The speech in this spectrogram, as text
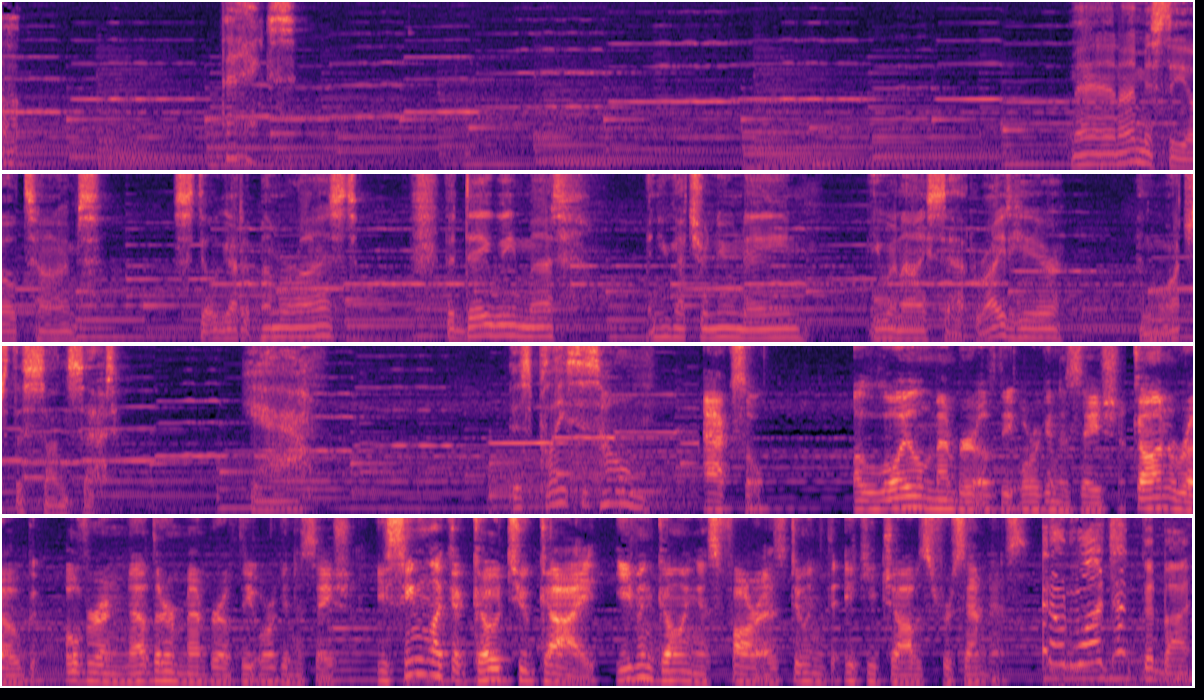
Uh, thanks. Man, I miss the old times. Still got it memorized. The day we met, and you got your new name, you and I sat right here and watched the sunset. Yeah. This place is home. Axel, a loyal member of the organization, gone rogue over another member of the organization. He seemed like a go-to guy, even going as far as doing the icky jobs for Xemnas. I don't want it! Goodbye.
